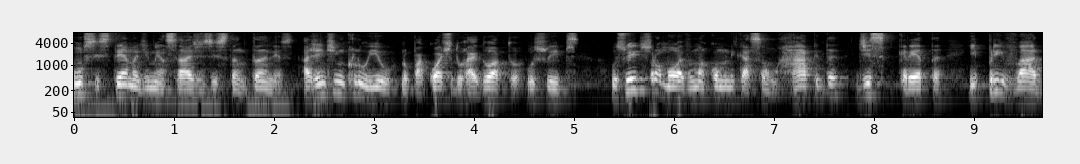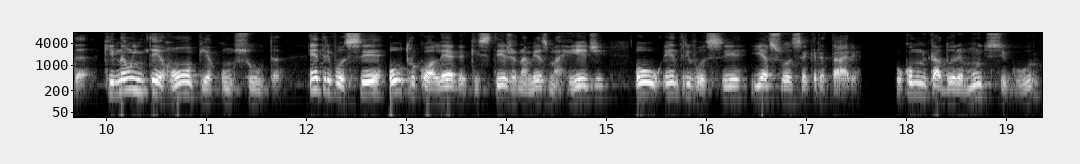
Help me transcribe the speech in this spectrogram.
um sistema de mensagens instantâneas, a gente incluiu no pacote do HiDoctor o Sweeps. O Sweeps promove uma comunicação rápida, discreta e privada que não interrompe a consulta entre você, outro colega que esteja na mesma rede ou entre você e a sua secretária. O comunicador é muito seguro,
